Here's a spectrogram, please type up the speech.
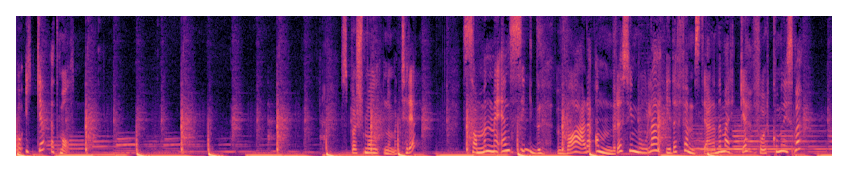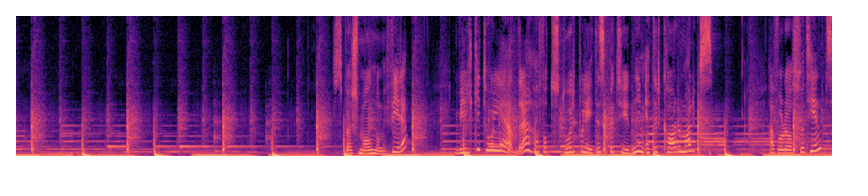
og ikke et mål. Spørsmål nummer tre. Sammen med en sigd, hva er det andre symbolet i det femstjernede merket for kommunisme? Spørsmål nummer fire. Hvilke to ledere har fått stor politisk betydning etter Karl Marx? Her får du også et hint.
